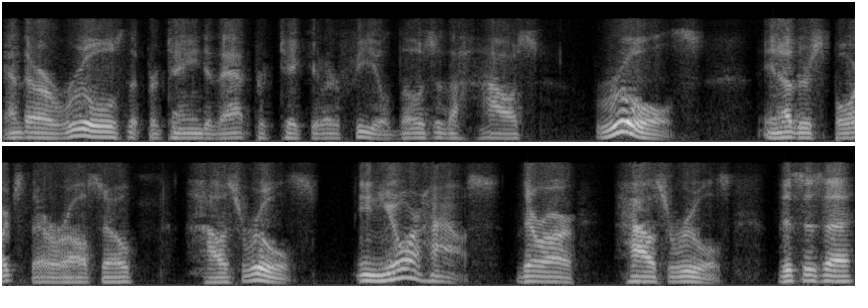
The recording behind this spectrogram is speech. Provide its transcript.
and there are rules that pertain to that particular field. Those are the house rules. In other sports, there are also house rules. In your house, there are house rules. This is a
